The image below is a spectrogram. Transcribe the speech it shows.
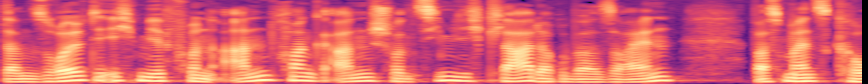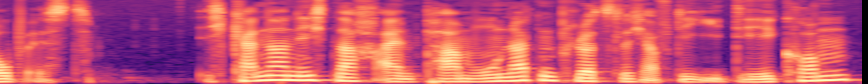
dann sollte ich mir von Anfang an schon ziemlich klar darüber sein, was mein Scope ist. Ich kann da nicht nach ein paar Monaten plötzlich auf die Idee kommen,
